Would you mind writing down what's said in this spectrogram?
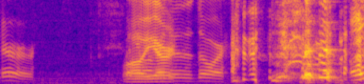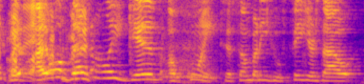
sure. Well, you you're to the door. Yeah, I will definitely give a point to somebody who figures out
